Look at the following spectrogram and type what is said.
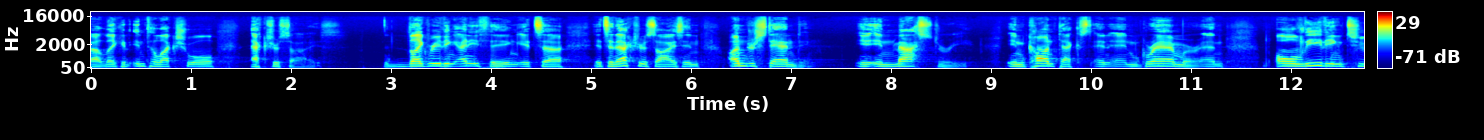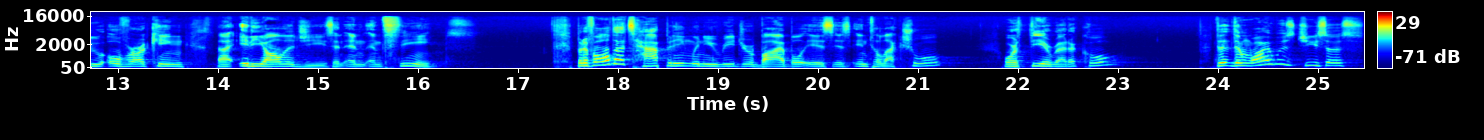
uh, like an intellectual exercise. Like reading anything, it's, a, it's an exercise in understanding, in, in mastery, in context and, and grammar, and all leading to overarching uh, ideologies and, and, and themes. But if all that's happening when you read your Bible is, is intellectual or theoretical, th- then why was Jesus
